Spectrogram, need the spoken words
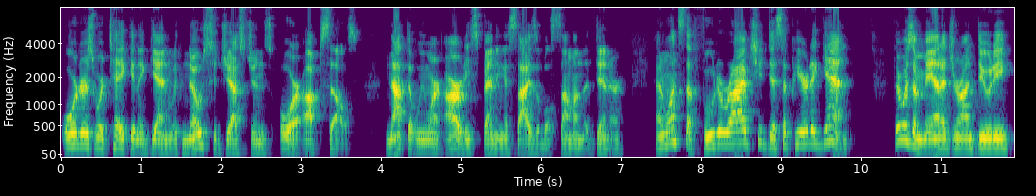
orders were taken again with no suggestions or upsells. Not that we weren't already spending a sizable sum on the dinner and once the food arrived, she disappeared again. There was a manager on duty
